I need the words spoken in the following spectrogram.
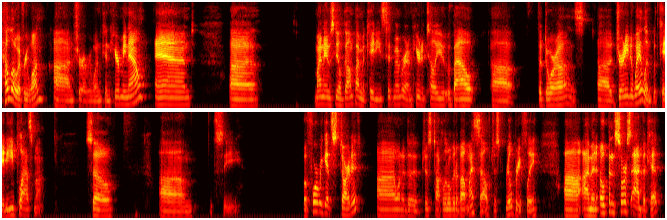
Hello, everyone. Uh, I'm sure everyone can hear me now. And uh, my name is Neal Gompa. I'm a KDE SIG member. I'm here to tell you about uh, Fedora's uh, journey to Wayland with KDE Plasma. So um, let's see. Before we get started, uh, I wanted to just talk a little bit about myself, just real briefly. Uh, I'm an open source advocate.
